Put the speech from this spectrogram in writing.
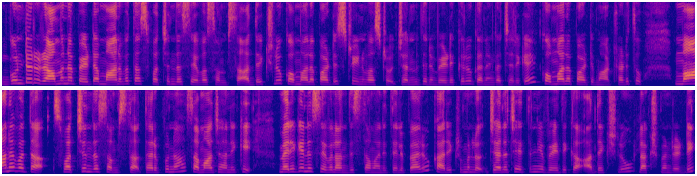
గుంటూరు రామన్నపేట మానవతా స్వచ్ఛంద సేవా సంస్థ అధ్యక్షులు కొమ్మాలపాటి శ్రీనివాసరావు జన్మదిన వేడుకలు ఘనంగా జరిగాయి. కొమ్మాలపాటి మాట్లాడుతూ మానవత స్వచ్ఛంద సంస్థ తరపున సమాజానికి మెరుగైన సేవలు అందిస్తామని తెలిపారు. కార్యక్రమంలో జనచైతన్య వేదిక అధ్యక్షులు లక్ష్మణ్ రెడ్డి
